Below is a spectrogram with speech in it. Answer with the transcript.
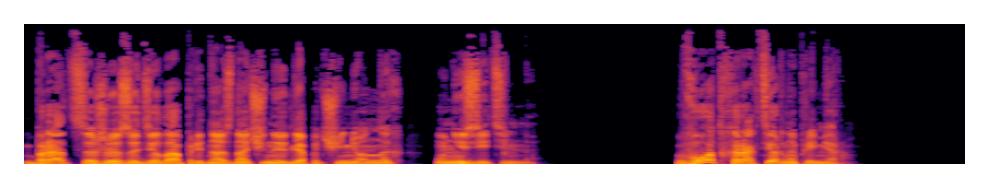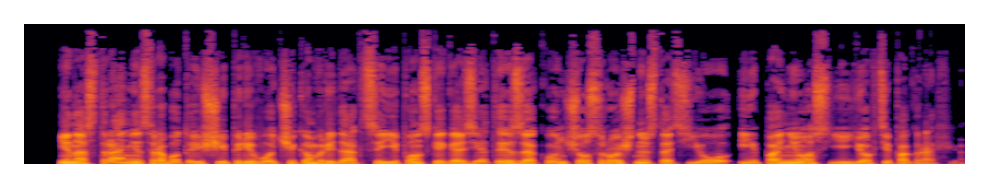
Браться же за дела, предназначенные для подчиненных, унизительно. Вот характерный пример. Иностранец, работающий переводчиком в редакции японской газеты, закончил срочную статью и понес ее в типографию.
